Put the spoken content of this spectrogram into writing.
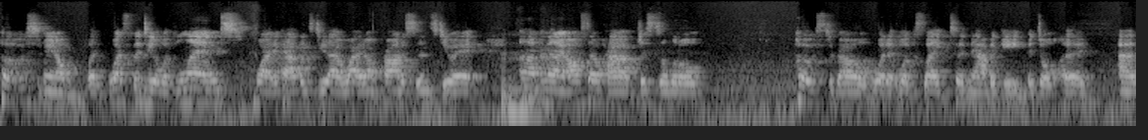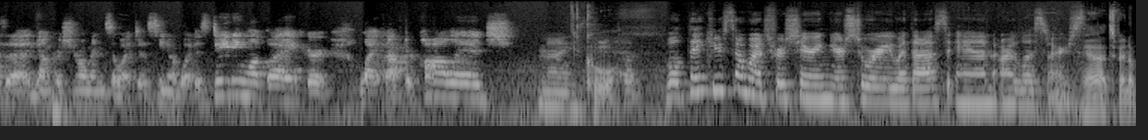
post, you know, like what's the deal with Lent? Why do Catholics do that? Why don't Protestants do it? Um, and then I also have just a little post about what it looks like to navigate adulthood as a young hmm. Christian woman. So what does you know what does dating look like or life after college? Nice. Cool. Well, thank you so much for sharing your story with us and our listeners. Yeah, it's been a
